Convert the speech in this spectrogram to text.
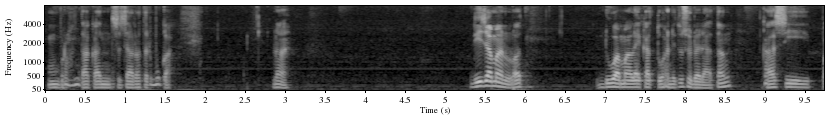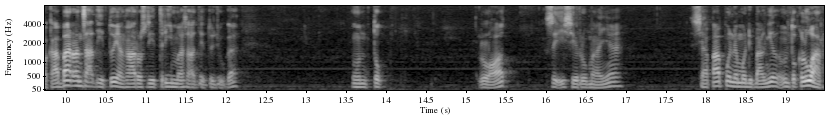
pemberontakan secara terbuka nah di zaman Lot dua malaikat Tuhan itu sudah datang kasih pekabaran saat itu yang harus diterima saat itu juga untuk Lot seisi rumahnya siapa pun yang mau dipanggil untuk keluar.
